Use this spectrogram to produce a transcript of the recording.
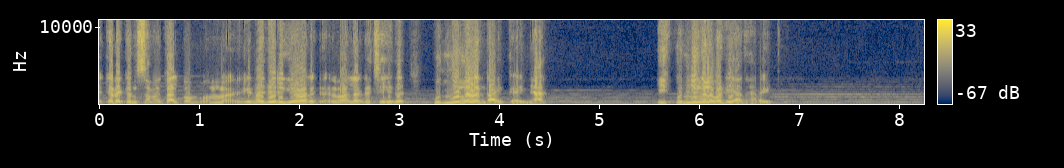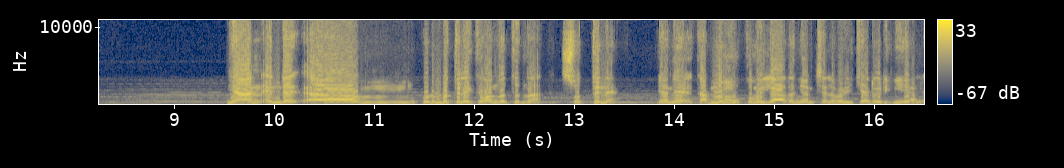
കിടക്കുന്ന സമയത്ത് അല്പം ഇണചരികയോ ഇണചേരുകയോ വല്ല വല്ലതൊക്കെ ചെയ്ത് കുഞ്ഞുങ്ങൾ ഉണ്ടായിക്കഴിഞ്ഞാൽ ഈ കുഞ്ഞുങ്ങൾ വഴിയാധാരമായി പോകും. ഞാൻ എന്റെ കുടുംബത്തിലേക്ക് വന്നെത്തുന്ന സ്വത്തിന് ഞാൻ കണ്ണും മുക്കുമില്ലാതെ ഞാൻ ചെലവഴിക്കാൻ ഒരുങ്ങിയാൽ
